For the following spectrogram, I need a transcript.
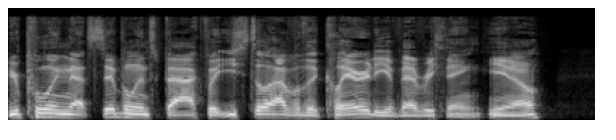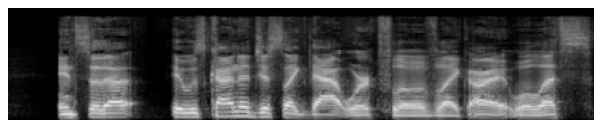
you're pulling that sibilance back, but you still have the clarity of everything, you know? And so that it was kind of just like that workflow of like, all right, well let's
